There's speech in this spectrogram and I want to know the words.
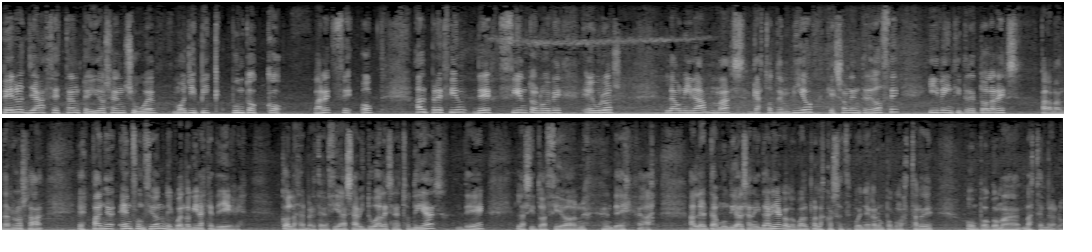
pero ya aceptan pedidos en su web mojipic.co ¿vale? CO, al precio de 109 euros la unidad más gastos de envío que son entre 12 y 23 dólares para mandarlos a España en función de cuando quieras que te llegue con las advertencias habituales en estos días de la situación de alerta mundial sanitaria, con lo cual pues las cosas te pueden llegar un poco más tarde o un poco más, más temprano.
